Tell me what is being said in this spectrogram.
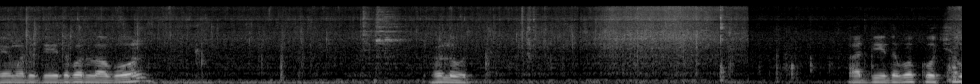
এর মধ্যে দিয়ে দেবো লবণ হলুদ আর দিয়ে দেবো কচু।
